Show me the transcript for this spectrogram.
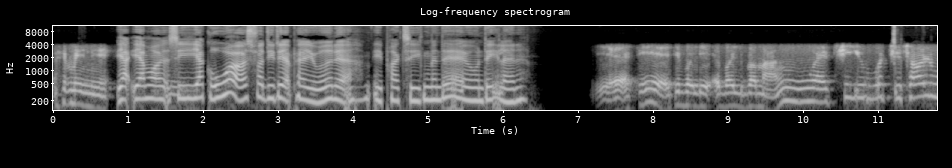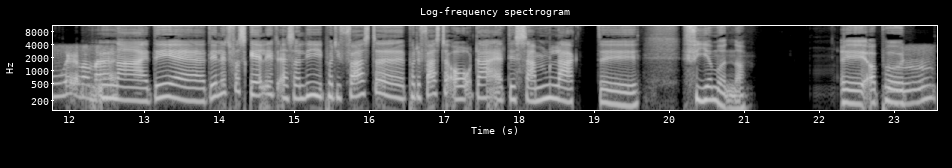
men øh, Jeg, jeg må sige, jeg gruer også for de der perioder der i praktikken, men det er jo en del af det. ja, det, det var, hvor, hvor mange uger? 10 uger til 12 uger, eller hvor meget? Nej, det er, det er lidt forskelligt. Altså lige på, de første, på det første år, der er det sammenlagt øh, fire måneder. Øh, og på. Mm.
